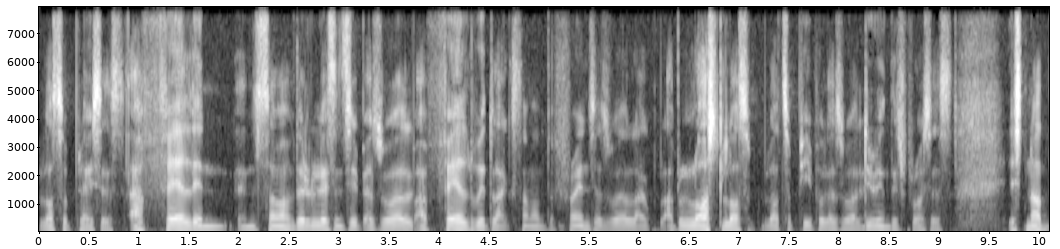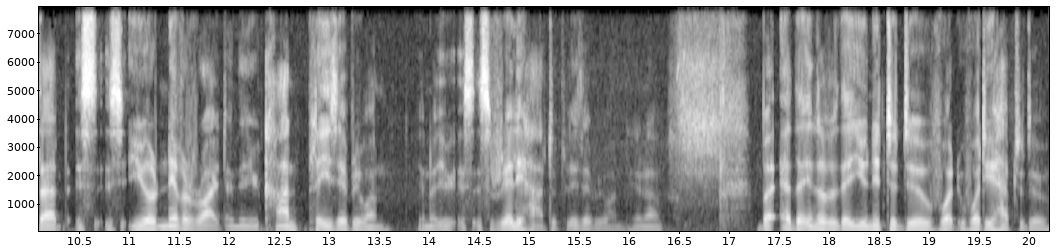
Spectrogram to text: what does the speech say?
lots of places. I've failed in in some of the relationship as well. I've failed with like some of the friends as well. Like I've lost lots of lots of people as well during this process. It's not that it's, it's you're never right, and then you can't please everyone. You know, you, it's it's really hard to please everyone. You know but at the end of the day you need to do what what you have to do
